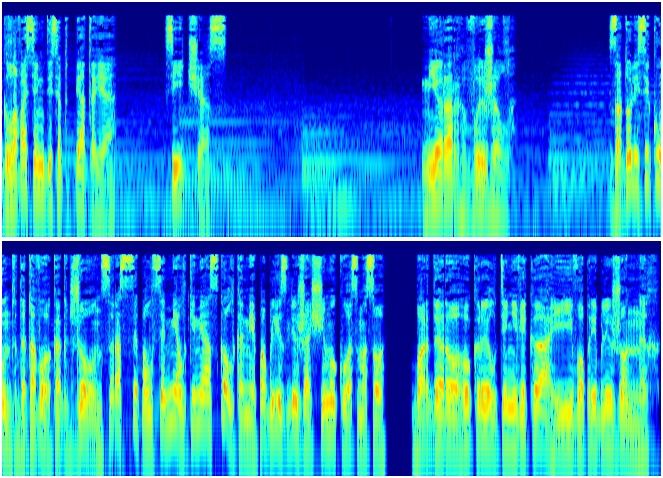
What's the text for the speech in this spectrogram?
Глава 75. Сейчас. Миррор выжил. За доли секунд до того, как Джоунс рассыпался мелкими осколками по близлежащему космосу, Бардеро укрыл теневика и его приближенных,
